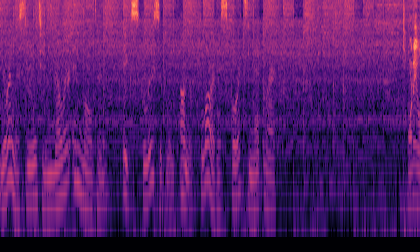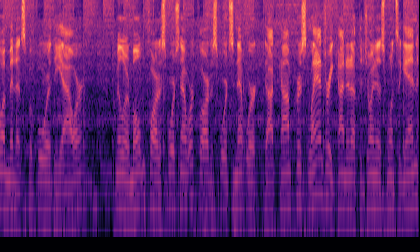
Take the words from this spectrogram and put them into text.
You're listening to Miller and Moulton exclusively on the Florida Sports Network. 21 minutes before the hour. Miller and Moulton, Florida Sports Network, floridasportsnetwork.com. Chris Landry, kind enough to join us once again.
